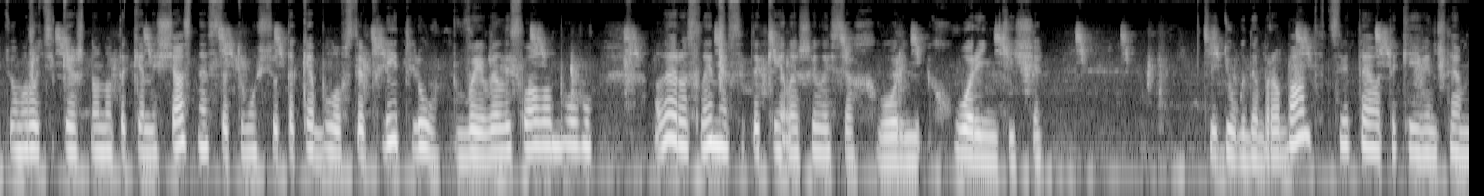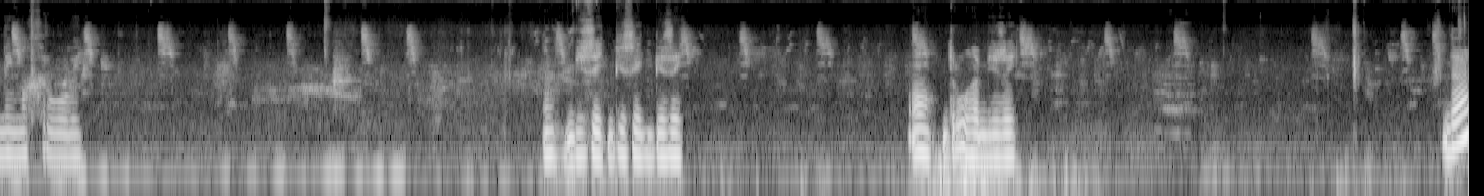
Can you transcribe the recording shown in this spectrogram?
В цьому році, звісно, воно таке нещасне все, тому що таке було все в тлі, тлю вивели, слава Богу. Але рослини все-таки лишилися хворні, хворінькі ще. Це дюк де Брабант цвіте, отакий він темний махровий. О, біжить, біжить, біжить. О, друга біжить. Да?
